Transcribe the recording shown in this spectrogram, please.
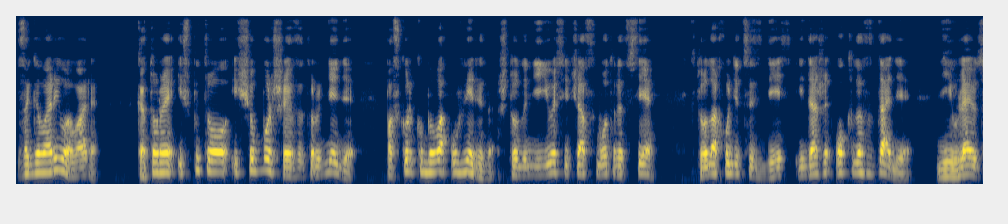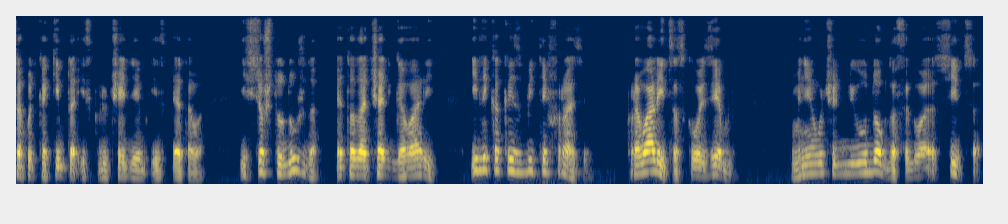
заговорила Валя, которая испытывала еще большее затруднение, поскольку была уверена, что на нее сейчас смотрят все, кто находится здесь, и даже окна здания не являются хоть каким-то исключением из этого. И все, что нужно, это начать говорить, или как избитой фразе, провалиться сквозь землю. Мне очень неудобно согласиться,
